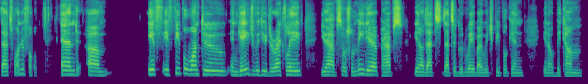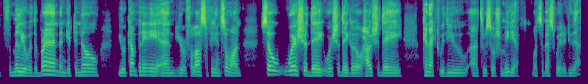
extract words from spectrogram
That's wonderful. And um, if, if people want to engage with you directly, you have social media, perhaps you know that's that's a good way by which people can you know become familiar with the brand and get to know your company and your philosophy and so on so where should they where should they go how should they connect with you uh, through social media? What's the best way to do that?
